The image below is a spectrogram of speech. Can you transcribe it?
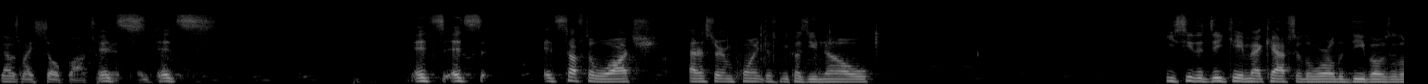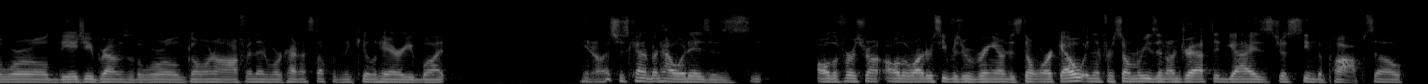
that was my soapbox. Rant. It's it's it's it's it's tough to watch at a certain point just because you know you see the DK Metcalfs of the world, the Deebos of the world, the AJ Browns of the world going off, and then we're kind of stuck with N'Keal Harry. But you know, that's just kind of been how it is. Is all the first round, all the wide receivers we bring out just don't work out, and then for some reason, undrafted guys just seem to pop. So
